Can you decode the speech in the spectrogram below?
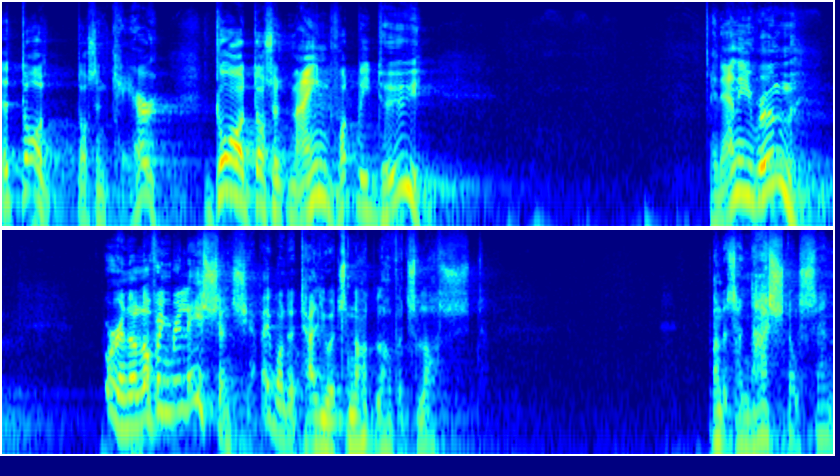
that God doesn't care. God doesn't mind what we do. In any room, we're in a loving relationship. I want to tell you it's not love, it's lust. And it's a national sin.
